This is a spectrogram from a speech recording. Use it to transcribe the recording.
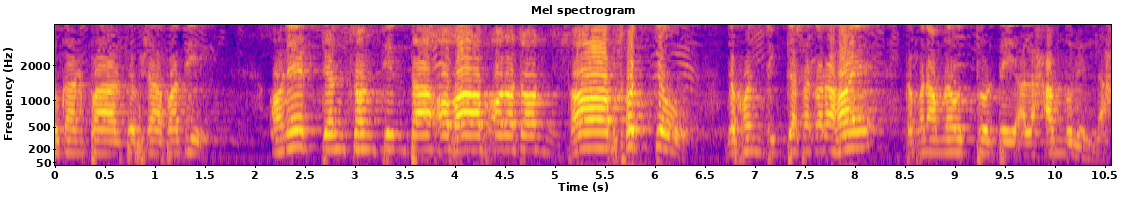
দোকানপাট ব্যবসা পাতি অনেক টেনশন, চিন্তা, অভাব, অনটন, সব সত্ত্বেও যখন জিজ্ঞাসা করা হয়, তখন আমরা উত্তর দিই, আলহামদুলিল্লাহ।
